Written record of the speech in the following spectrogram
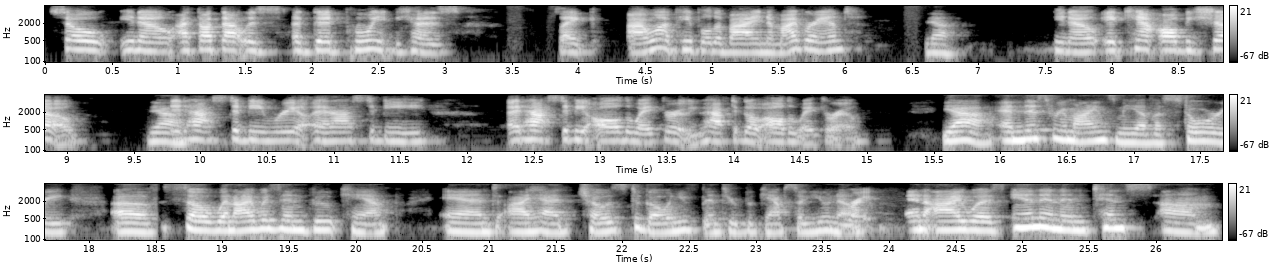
So, you know, I thought that was a good point because it's like I want people to buy into my brand. Yeah. You know, it can't all be show yeah. It has to be real. It has to be it has to be all the way through. You have to go all the way through. Yeah. And this reminds me of a story of so when i was in boot camp and i had chose to go and you've been through boot camp so you know. Right. and i was in an intense um,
